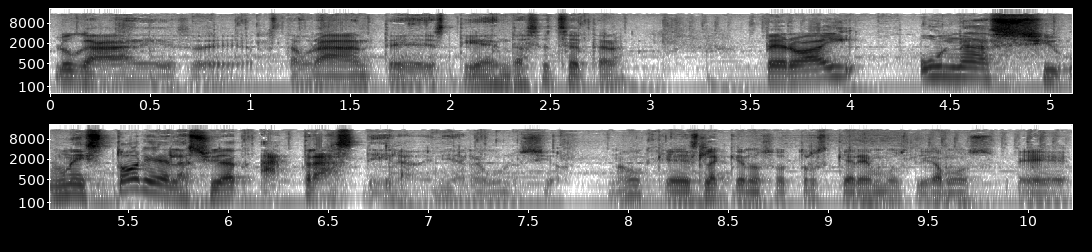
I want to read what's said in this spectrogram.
Lugares, eh, restaurantes, tiendas, etcétera. Pero hay una, una, historia de la ciudad atrás de la Avenida Revolución, ¿no? Que es la que nosotros queremos, digamos, eh,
